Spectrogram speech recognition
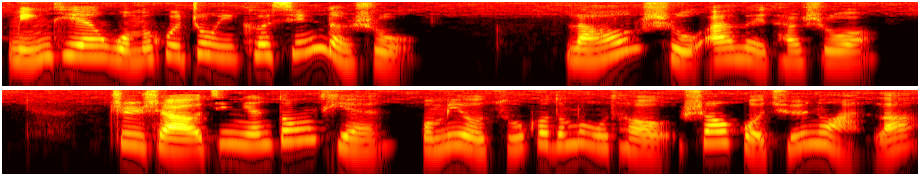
明天我们会种一棵新的树。”老鼠安慰他说。至少今年冬天，我们有足够的木头烧火取暖了。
